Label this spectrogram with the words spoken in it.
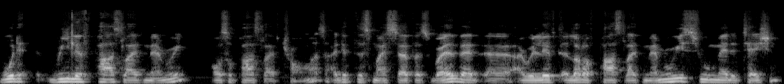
would relive past life memory, also past life traumas. I did this myself as well, that uh, I relived a lot of past life memories through meditation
